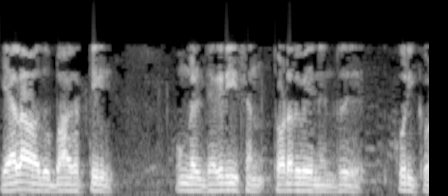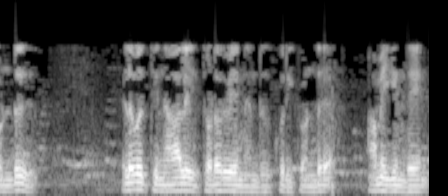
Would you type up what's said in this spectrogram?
ஏழாவது பாகத்தில் உங்கள் ஜெகதீசன் தொடர்வேன் என்று கூறிக்கொண்டு எழுபத்தி நாலில் தொடர்வேன் என்று கூறிக்கொண்டு அமைகின்றேன்.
